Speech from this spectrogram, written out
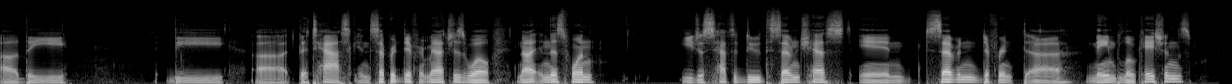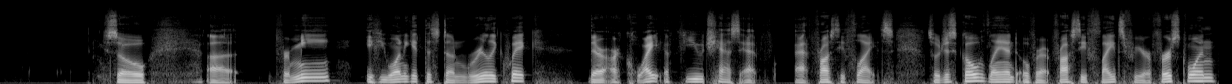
uh, the the uh, the task in separate different matches. Well, not in this one. You just have to do the seven chests in seven different uh, named locations so, uh, for me, if you want to get this done really quick, there are quite a few chests at at Frosty Flights. So just go land over at Frosty Flights for your first one.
